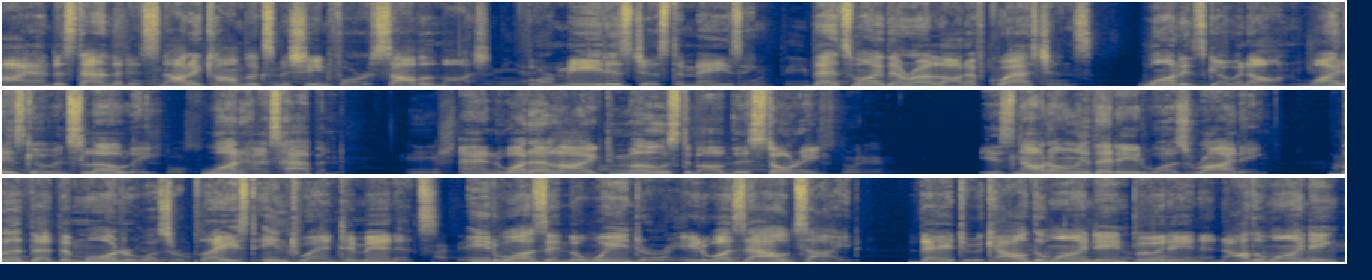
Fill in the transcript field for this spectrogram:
I understand that it's not a complex machine for Sovelmash. For me it is just amazing. That's why there are a lot of questions. What is going on? Why it is going slowly? What has happened? And what I liked most about this story is not only that it was riding, but that the motor was replaced in 20 minutes. It was in the winter, it was outside. They took out the winding, put in another winding,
